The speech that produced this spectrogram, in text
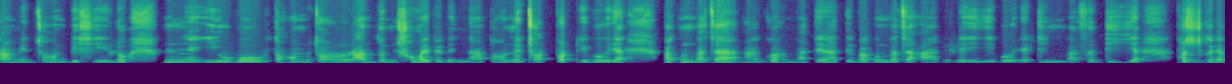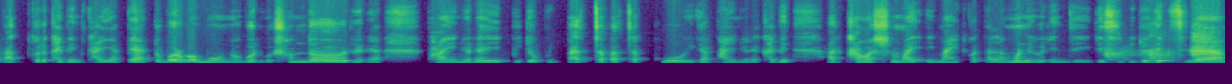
কামের যখন বেশি হলো ই তখন রান্ধনের সময় পাবেন না। তখন ঝটপট এই বইরা বাগুন ভাজা আর গরম ভাতের হাতে বাগুন ভাজা আর হলো এই বইরা ডিম ভাজা দিয়া ফস করে ভাত করে খাইবেন। খাইয়া পেটও ভরবো, মনও ভরবো, সুন্দর হইরা ফাইন হইরা এই পিঠো পিঠ বাচ্চা বাচ্চা কইরা ফাইন হইরা খাবেন আর খাওয়ার সময় এই মাহির কথাটা মনে হইলেন যে, এই রেসিপিটা দেখছিলাম,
